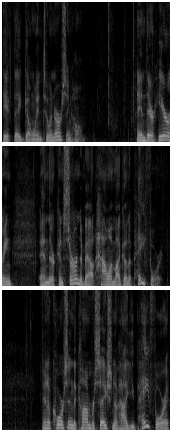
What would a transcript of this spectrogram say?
if they go into a nursing home. And they're hearing and they're concerned about how am I going to pay for it? And of course, in the conversation of how you pay for it,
